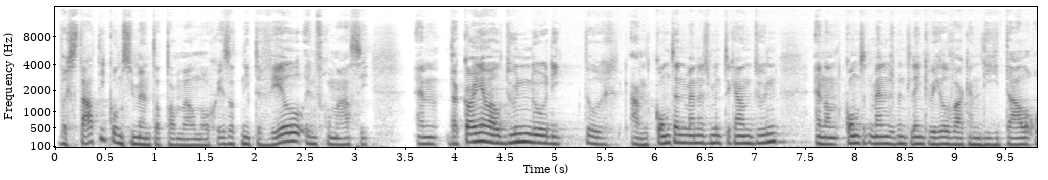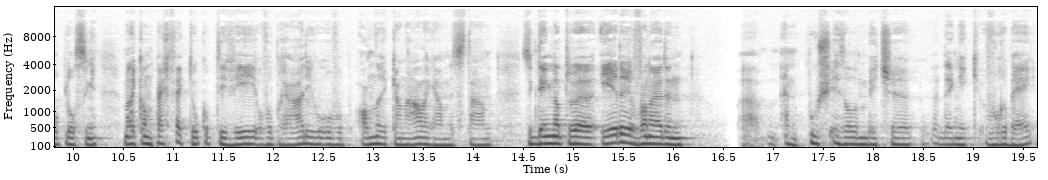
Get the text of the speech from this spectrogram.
verstaat die consument dat dan wel nog? Is dat niet te veel informatie? En dat kan je wel doen door, die, door aan content management te gaan doen. En dan content management linken we heel vaak aan digitale oplossingen. Maar dat kan perfect ook op tv of op radio of op andere kanalen gaan bestaan. Dus ik denk dat we eerder vanuit een... Uh, en push is al een beetje, denk ik, voorbij.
